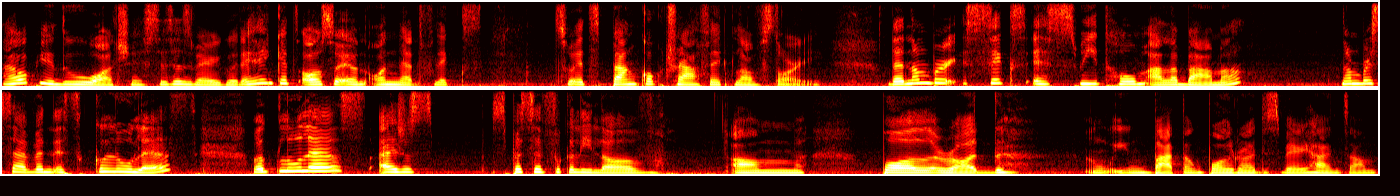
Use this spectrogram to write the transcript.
I hope you do watch this. This is very good. I think it's also on, on Netflix. So it's Bangkok Traffic Love Story. The number six is Sweet Home Alabama. Number seven is Clueless. Well, Clueless, I just specifically love um Paul Rudd. Yung batang Paul Rudd is very handsome.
